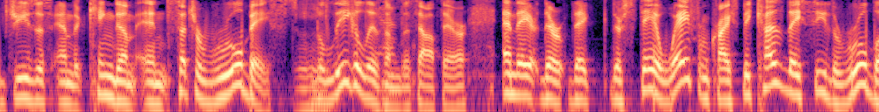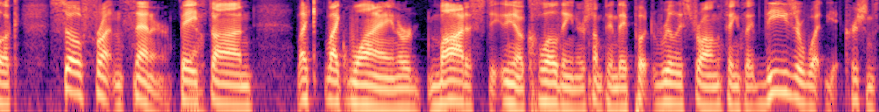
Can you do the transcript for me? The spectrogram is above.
Jesus and the kingdom in such a rule based mm-hmm. the legalism that's out there and they they're they they stay away from Christ because they see the rule book so front and center based on like like wine or modesty, you know, clothing or something. They put really strong things like these are what Christians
